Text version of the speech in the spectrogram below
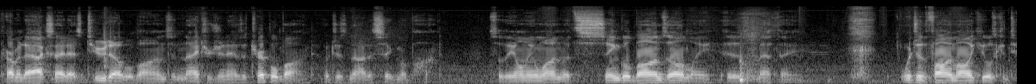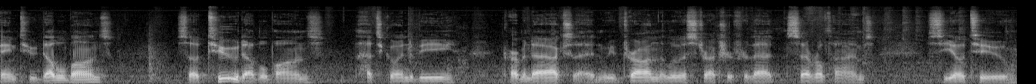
Carbon dioxide has two double bonds and nitrogen has a triple bond, which is not a sigma bond. So the only one with single bonds only is methane. Which of the following molecules contain two double bonds? So two double bonds, that's going to be carbon dioxide, and we've drawn the Lewis structure for that several times. CO2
